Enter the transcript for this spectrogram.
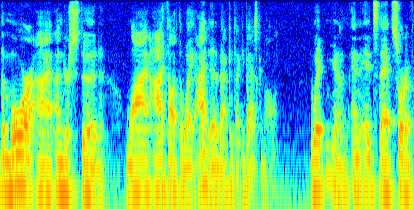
the more I understood why I thought the way I did about Kentucky basketball. With you know, and it's that sort of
